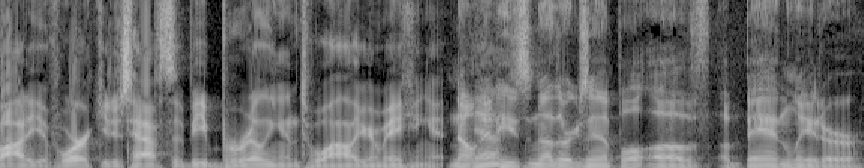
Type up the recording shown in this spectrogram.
body of work. You just have to be brilliant while you're making it. No, Yeah. and he's another example of a band leader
